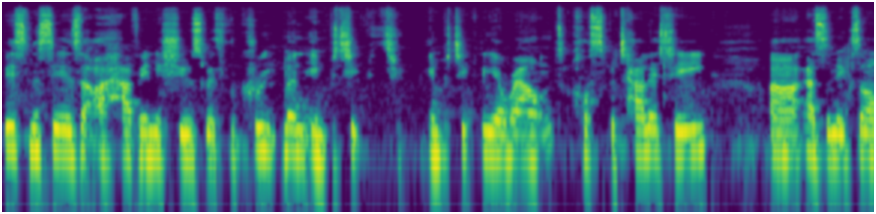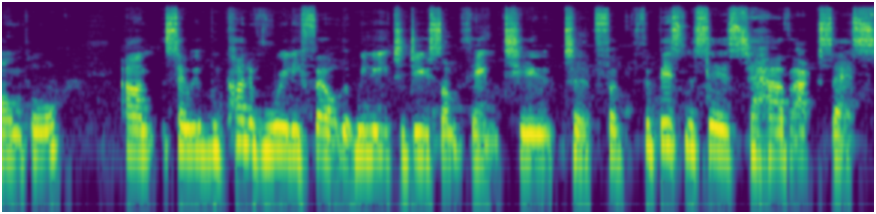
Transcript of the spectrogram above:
businesses that are having issues with recruitment, in particular, in particularly around hospitality, uh, as an example. Um, so we kind of really felt that we need to do something to, to for, for businesses to have access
